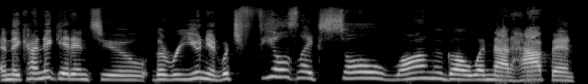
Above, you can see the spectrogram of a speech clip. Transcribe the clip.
and they kind of get into the reunion, which feels like so long ago when that happened.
